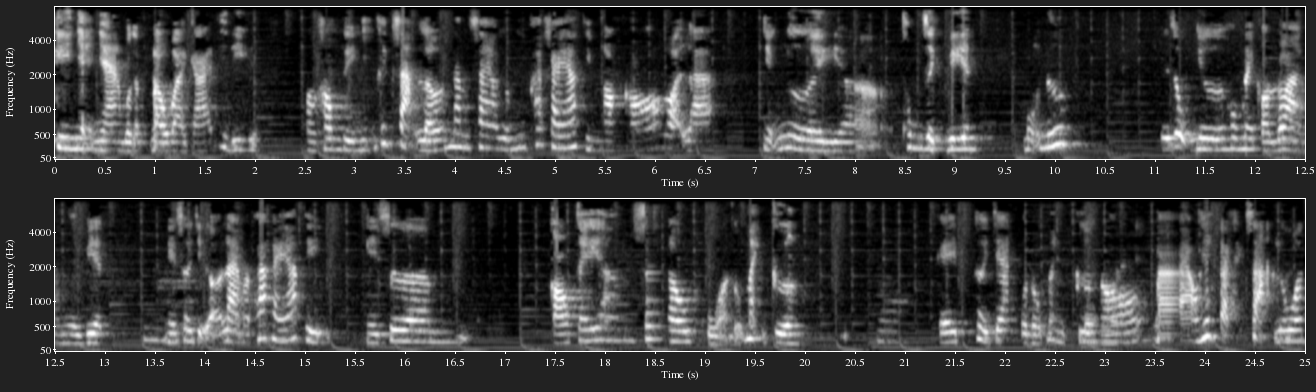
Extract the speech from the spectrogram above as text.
kia nhẹ nhàng và gật đầu vài cái thì đi. Còn không thì những khách sạn lớn năm sao giống như khách Hyatt thì nó có gọi là những người uh, thông dịch viên mỗi nước. Ví dụ như hôm nay có đoàn người Việt. Ừ. ngày xưa chị ở làm ở Park Hyatt thì ngày xưa có cái show của Đỗ Mạnh Cường. Cái thời trang của Đỗ Mạnh Cường nó bao hết cả khách sạn luôn.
